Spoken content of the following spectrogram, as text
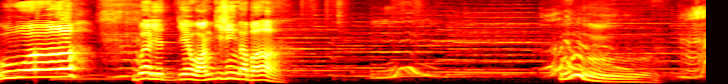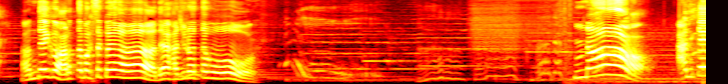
우와 뭐야 얘, 얘 왕귀신인가 봐. 우. 안돼 이거 알았다 박사 거야. 내가 가지러 왔다고. NO! 안 돼!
